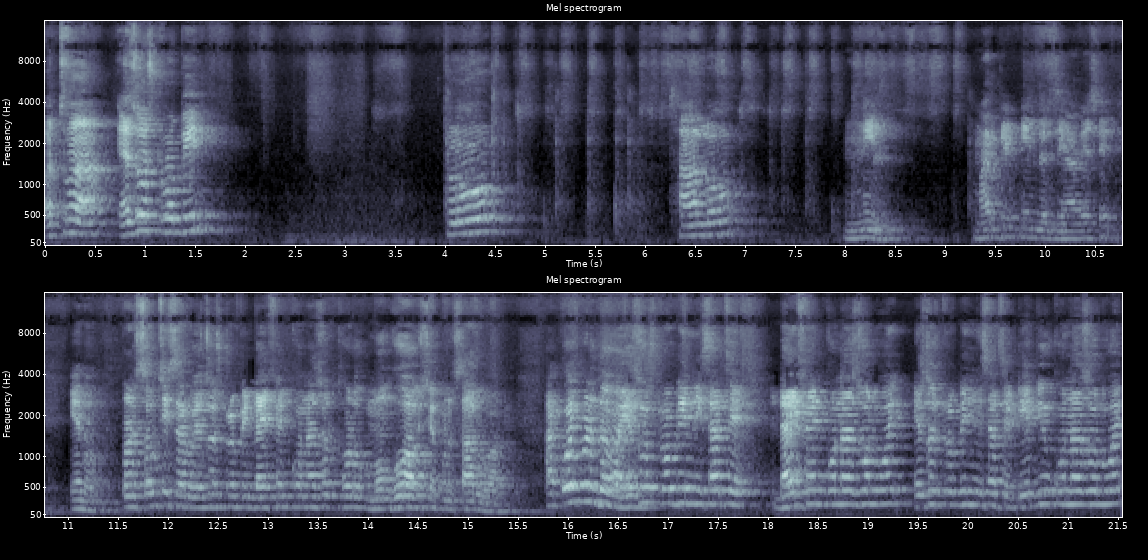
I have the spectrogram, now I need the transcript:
અથવા એઝોસ્ટ્રોબિન ક્લોથાલોનિલ માર્કેટની અંદર જે આવે છે, એનો. પણ સૌથી સારું એઝોસ્ટ્રોબિન ડાયફેનકોનાઝોલ થોડુંક મોંઘું આવશે, પણ સારું આવે. આ કોઈ પણ દવા એઝોસ્ટ્રોબિનની સાથે ડાયફેનકોનાઝોલ હોય એઝોસ્ટ્રોબિનની સાથે ટેબ્યુકોનાઝોલ હોય,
